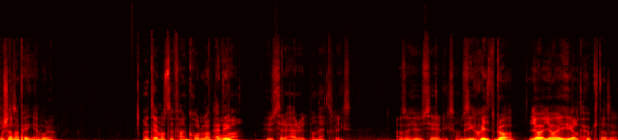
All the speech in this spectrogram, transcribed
Och tjäna pengar på det. Vänta, jag måste fan kolla på Nej, det- hur ser det här ut på Netflix? Alltså hur ser liksom... Det är skitbra. Jag, jag är helt hooked alltså.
